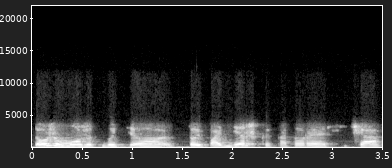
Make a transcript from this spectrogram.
тоже может быть той поддержкой, которая сейчас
